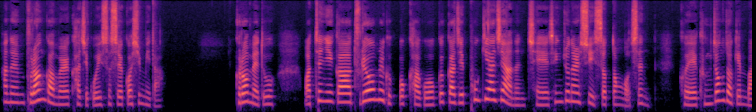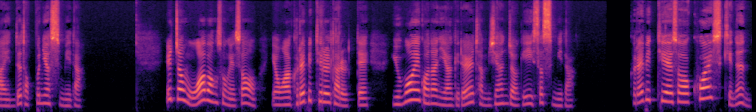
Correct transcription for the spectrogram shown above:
하는 불안감을 가지고 있었을 것입니다. 그럼에도 와트니가 두려움을 극복하고 끝까지 포기하지 않은 채 생존할 수 있었던 것은 그의 긍정적인 마인드 덕분이었습니다. 1.5화 방송에서 영화 그래비티를 다룰 때 유머에 관한 이야기를 잠시 한 적이 있었습니다. 그래비티에서 코알스키는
